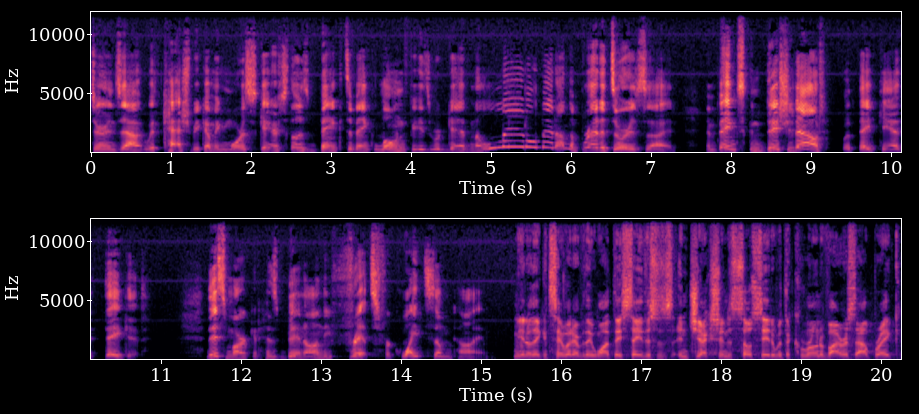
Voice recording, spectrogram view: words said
Turns out, with cash becoming more scarce, those bank-to-bank -bank loan fees were getting a little bit on the predatory side, and banks can dish it out, but they can't take it. This market has been on the fritz for quite some time. You know, they can say whatever they want. They say this is injection associated with the coronavirus outbreak.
